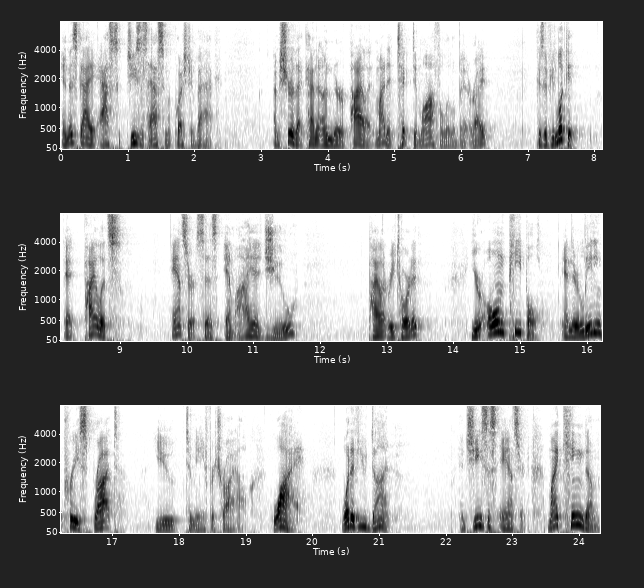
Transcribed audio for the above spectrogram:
And this guy asked, Jesus asked him a question back. I'm sure that kind of unnerved Pilate. might have ticked him off a little bit, right? Because if you look at, at Pilate's answer. It says, Am I a Jew? Pilate retorted, Your own people and their leading priests brought you to me for trial. Why? What have you done? And Jesus answered, My kingdom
